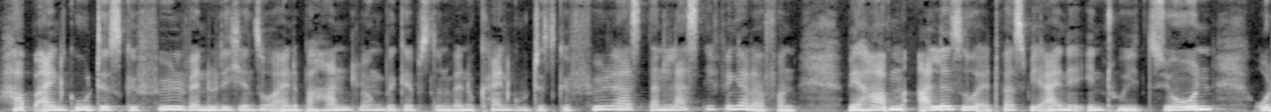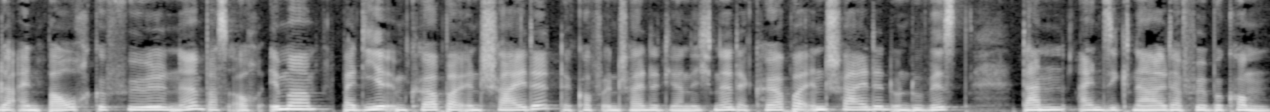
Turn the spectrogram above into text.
hab ein gutes Gefühl, wenn du dich in so eine Behandlung begibst und wenn du kein gutes Gefühl hast, dann lass die Finger davon. Wir haben alle so etwas wie eine Intuition oder ein Bauchgefühl, ne, was auch immer bei dir im Körper entscheidet. Der Kopf entscheidet ja nicht, ne? Der Körper entscheidet und du wirst dann ein Signal dafür bekommen.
